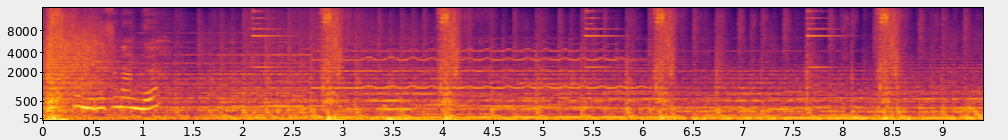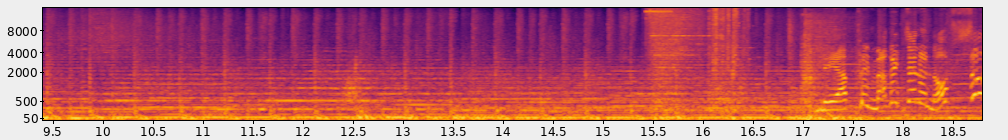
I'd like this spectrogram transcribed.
그렇게 미루진 않네. 내 앞을 막을 자는 없어!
